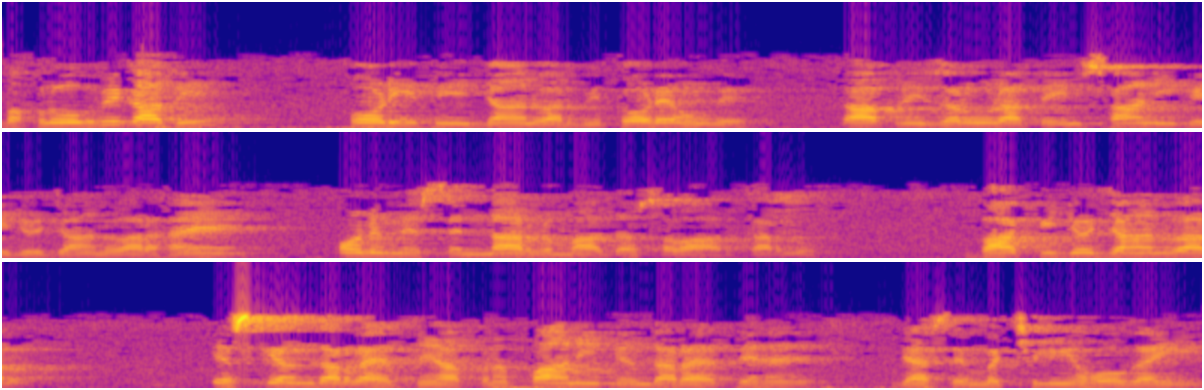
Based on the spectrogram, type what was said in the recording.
مخلوق بھی کافی، تھوڑی تھی جانور بھی تھوڑے ہوں گے۔ تو اپنی ضرورت انسانی کے جو جانور ہیں، ان میں سے نر مادہ سوار کر لو۔ باقی جو جانور اس کے اندر رہتے ہیں، اپنا پانی کے اندر رہتے ہیں، جیسے مچھلیاں ہو گئیں،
